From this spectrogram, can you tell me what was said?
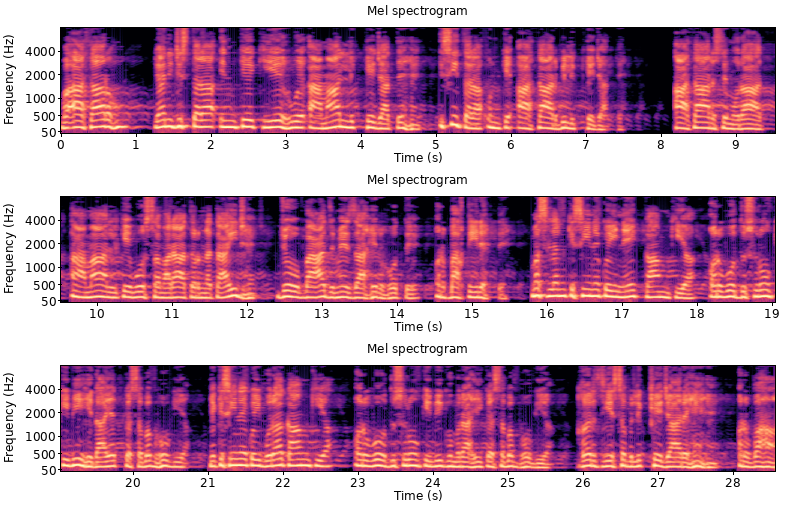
وہ آثار ہوں یعنی جس طرح ان کے کیے ہوئے اعمال لکھے جاتے ہیں، اسی طرح ان کے آثار بھی لکھے جاتے ہیں۔ آثار سے مراد اعمال کے وہ ثمرات اور نتائج ہیں جو بعد میں ظاہر ہوتے اور باقی رہتے ہیں۔ مثلا کسی نے کوئی نیک کام کیا اور وہ دوسروں کی بھی ہدایت کا سبب ہو گیا، یا کسی نے کوئی برا کام کیا اور وہ دوسروں کی بھی گمراہی کا سبب ہو گیا۔ غرض یہ سب لکھے جا رہے ہیں اور وہاں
